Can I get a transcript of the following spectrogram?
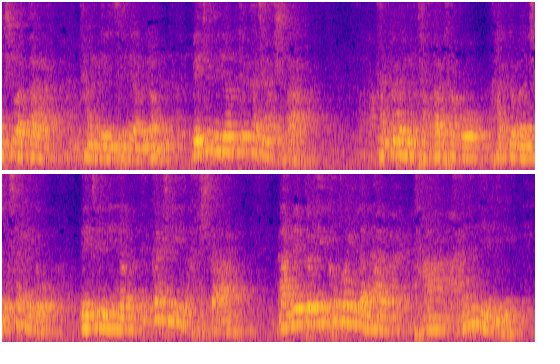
잠시 왔다 가는 게 인생이라면 매주 1년 끝까지 합시다. 가끔은 답답하고 가끔은 속상해도 매주 1년 끝까지 갑시다. 남의 떡이 커 보인단 말 다 아는 얘기.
